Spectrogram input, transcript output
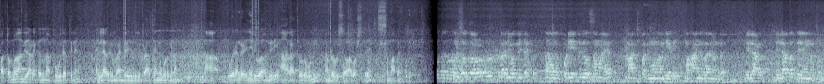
പത്തൊമ്പതാം തീയതി നടക്കുന്ന പൂരത്തിന് എല്ലാവരും വേണ്ട രീതിയിൽ പ്രാധാന്യം കൊടുക്കണം. ആ പൂരം കഴിഞ്ഞ് ഇരുപതാം തീയതി ആറാട്ടോടുകൂടി നമ്മുടെ ഉത്സവാഘോഷത്തിന് സമാപനം കുറിക്കും. ഉത്സവത്തോടനുബന്ധിച്ച് കൊടിയേറ്റ ദിവസമായ മാർച്ച് പതിമൂന്നാം തീയതി മഹാന്നദാനമുണ്ട് എല്ലാ എല്ലാ ഭക്തജനങ്ങൾക്കും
